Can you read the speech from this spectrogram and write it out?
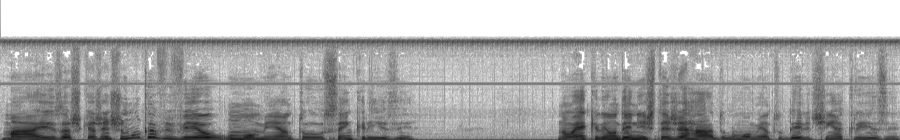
mas acho que a gente nunca viveu um momento sem crise. Não é que Leon Denis esteja errado, no momento dele tinha crise.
